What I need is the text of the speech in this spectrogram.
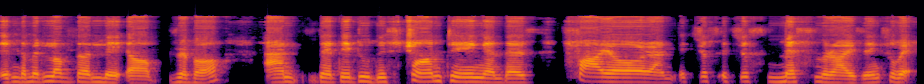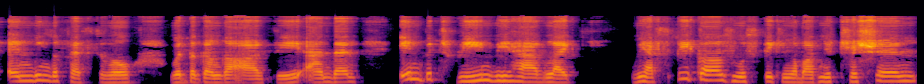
in the middle of the uh, river, and they, they do this chanting, and there's fire and it's just it's just mesmerizing. So we're ending the festival with the ganga aarti. And then in between we have like we have speakers who are speaking about nutrition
